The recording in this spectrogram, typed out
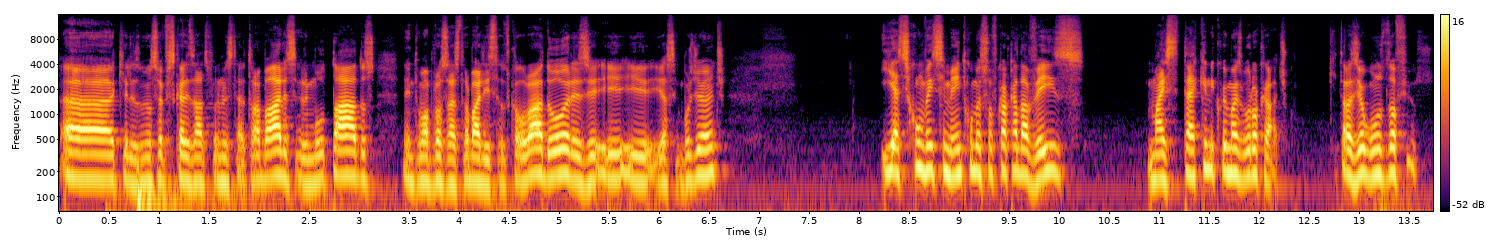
ah, que eles não iam ser fiscalizados pelo Ministério do Trabalho, serem multados, nem tomar processo trabalhista dos colaboradores e, e- e assim por diante. E esse convencimento começou a ficar cada vez mais técnico e mais burocrático, que trazia alguns desafios.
